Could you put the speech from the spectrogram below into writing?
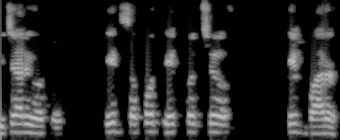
વિચાર્યો હતો. એક સપોર્ટ, એક કચ્છ, એક ભારત.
